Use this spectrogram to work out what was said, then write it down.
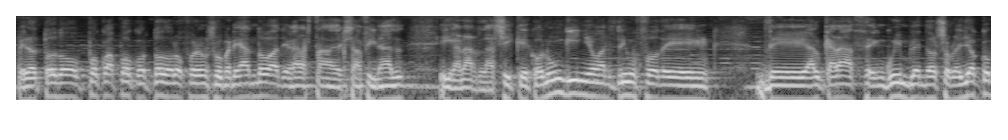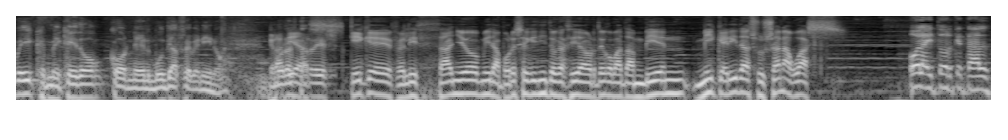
pero todo poco a poco todo lo fueron superando a llegar hasta esa final y ganarla. Así que con un guiño al triunfo de, de Alcaraz en Wimbledon sobre Djokovic, me quedo con el Mundial Femenino. Gracias. Buenas tardes. Quique, feliz año. Mira, por ese guiñito que hacía Ortego va también mi querida Susana Guas. Hola Hitor, ¿qué tal?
